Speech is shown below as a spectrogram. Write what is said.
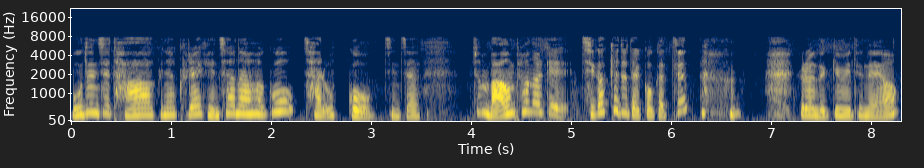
뭐든지 다 그냥 그래, 괜찮아 하고 잘 웃고, 진짜 좀 마음 편하게 지각해도 될 것 같은? 그런 느낌이 드네요.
